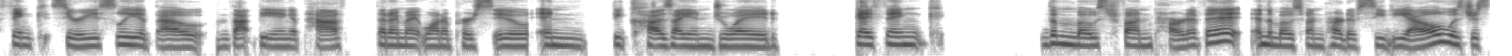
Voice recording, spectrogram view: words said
think seriously about that being a path that I might want to pursue. And because I enjoyed, I think the most fun part of it and the most fun part of CDL was just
